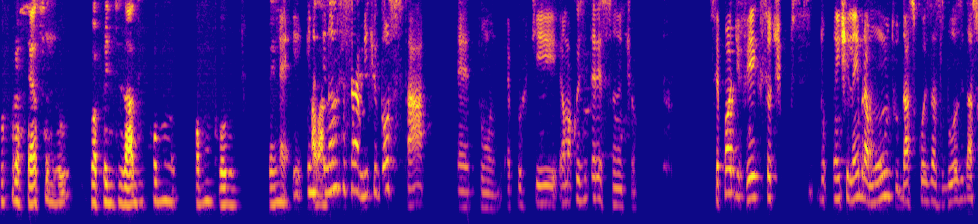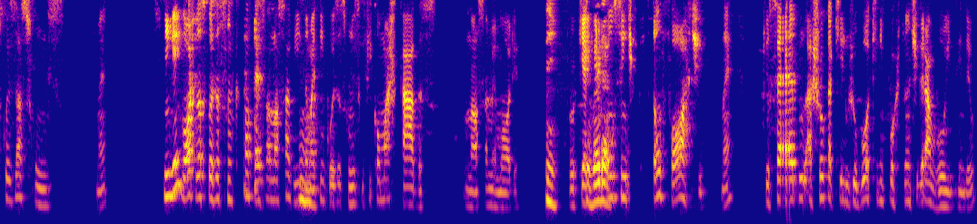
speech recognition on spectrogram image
no processo do, do, aprendizado como, como um todo. É, e, e, não necessariamente gostar, é, Tony, é porque é uma coisa interessante. Ó. Você pode ver que se a gente lembra muito das coisas boas e das coisas ruins. Né? Ninguém gosta das coisas ruins que acontecem na nossa vida, uhum. mas tem coisas ruins que ficam marcadas na nossa memória. Sim, Porque é, é um sentimento tão forte, né? Que o cérebro achou que aquilo, julgou aquilo importante e gravou, entendeu?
